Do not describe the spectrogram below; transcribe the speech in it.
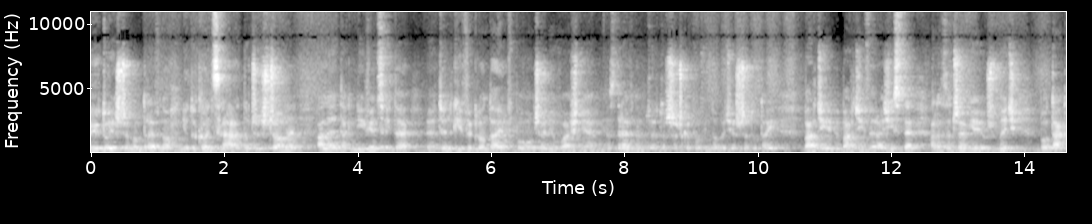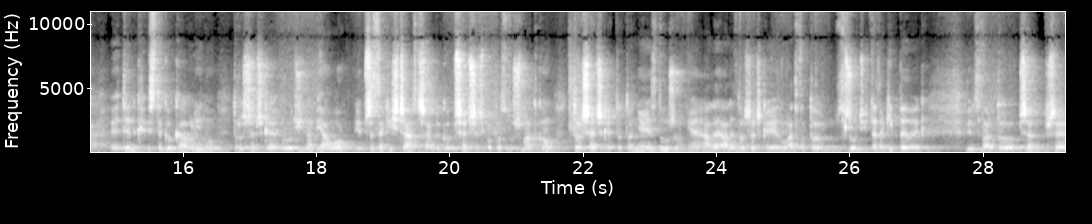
Y, tu jeszcze mam drewno nie do końca doczyszczone, ale tak mniej więcej te tynki wyglądają w połączeniu właśnie z drewnem. To troszeczkę powinno być jeszcze tutaj bardziej, bardziej wyraziste, ale zacząłem je już myć, bo tak, tynk z tego kaolinu troszeczkę brudzi na biało. Przez jakiś czas trzeba by go przetrzeć po prostu szmatką. Troszeczkę, to, to nie jest dużo, nie? Ale, ale troszeczkę jest. Łatwo to zrzucić, to taki pyłek. Więc warto prze, prze,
